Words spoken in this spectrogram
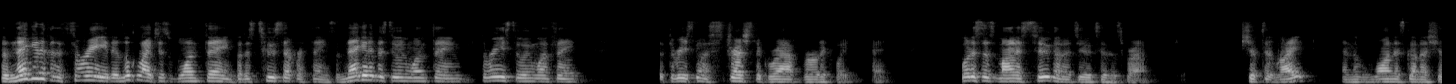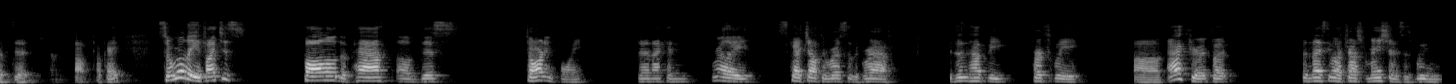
the negative and the three, they look like just one thing, but it's two separate things. The negative is doing one thing, three is doing one thing. The three is going to stretch the graph vertically. Okay. What is this minus two going to do to this graph? Shift it right, and the one is going to shift it up. Okay. So really, if I just follow the path of this starting point, then I can really sketch out the rest of the graph. It doesn't have to be perfectly uh, accurate, but the nice thing about transformations is we can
